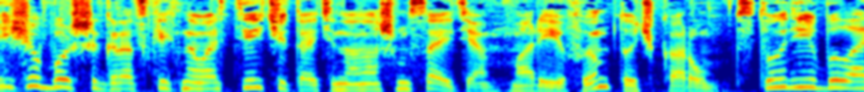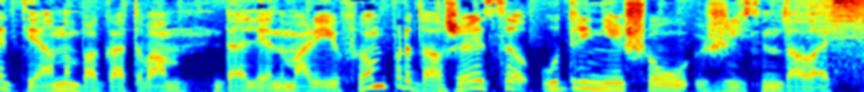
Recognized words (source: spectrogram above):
Еще больше городских новостей читайте на нашем сайте mariafm.ru. В студии была Диана Богатова. Далее на Мария ФМ продолжается утреннее шоу «Жизнь удалась».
